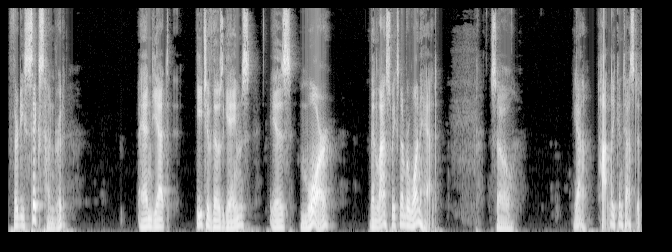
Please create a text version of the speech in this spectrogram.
3,600. And yet, each of those games is more than last week's number one had. So, yeah, hotly contested.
